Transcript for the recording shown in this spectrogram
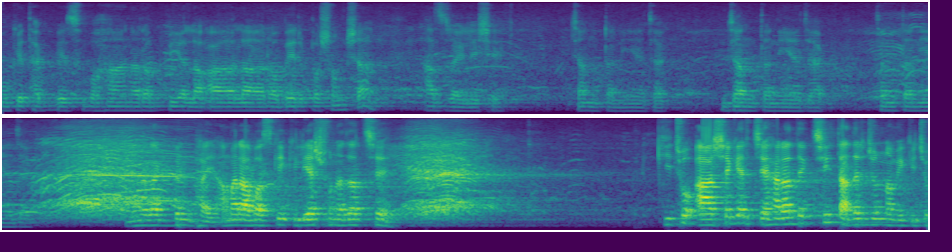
মুখে থাকবে সুবহান রাব্বিয়াল আলা রবের প্রশংসা। আজরাইল এসে জানটা নিয়ে যাক, জানটা নিয়ে যাক চিন্তা নিয়ে যায় মনে রাখবেন ভাই, আমার আওয়াজ কি ক্লিয়ার শোনা যাচ্ছে? কিছু আশেকের চেহারা দেখছি, তাদের জন্য আমি কিছু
